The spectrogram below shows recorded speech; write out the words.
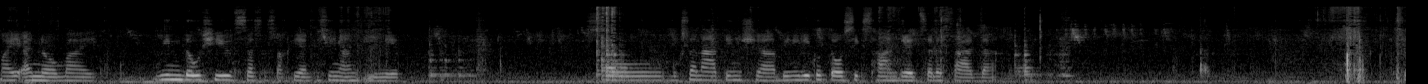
my ano, my window shield sa sasakyan kasi nga ang init. So, buksan natin siya. Binili ko to 600 sa Lazada. So,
